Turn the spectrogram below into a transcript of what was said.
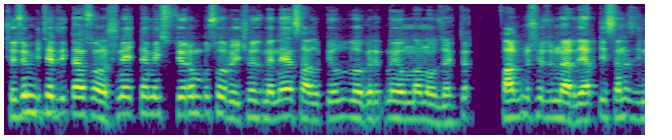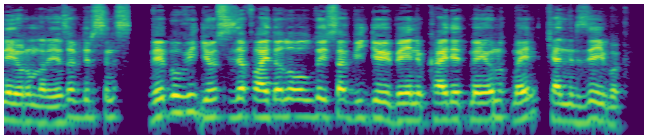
Çözüm bitirdikten sonra şunu eklemek istiyorum. Bu soruyu çözmenin en sağlıklı yolu logaritma yolundan olacaktır. Farklı çözümler de yaptıysanız yine yorumlara yazabilirsiniz. Ve bu video size faydalı olduysa videoyu beğenip kaydetmeyi unutmayın. Kendinize iyi bakın.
